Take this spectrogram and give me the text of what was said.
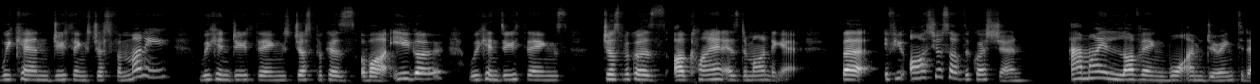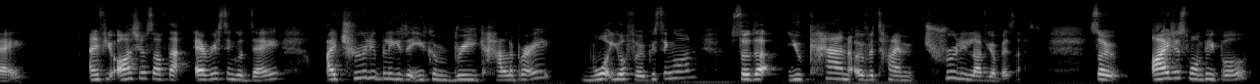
we can do things just for money. We can do things just because of our ego. We can do things just because our client is demanding it. But if you ask yourself the question, Am I loving what I'm doing today? And if you ask yourself that every single day, I truly believe that you can recalibrate what you're focusing on so that you can, over time, truly love your business. So I just want people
